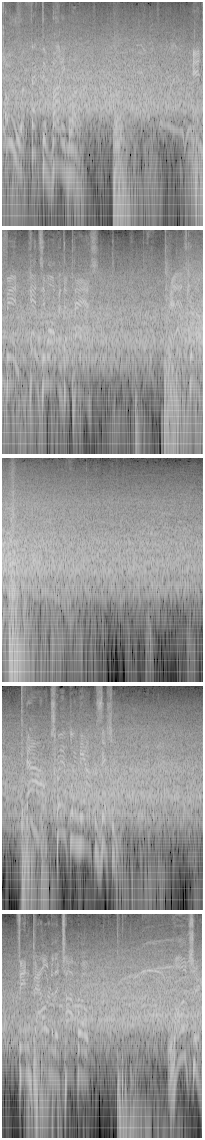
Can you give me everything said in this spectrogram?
Oh, effective body blow. And Finn heads him off at the pass. That's gonna hurt. Now trampling the opposition. Finn Balor to the top rope. Launching.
